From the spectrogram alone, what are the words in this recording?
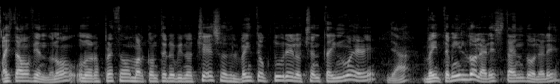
ahí estamos viendo, ¿no? Uno de los préstamos Marco Antonio Pinochet, eso es del 20 de octubre del 89, Ya. 20 mil dólares, está en dólares.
